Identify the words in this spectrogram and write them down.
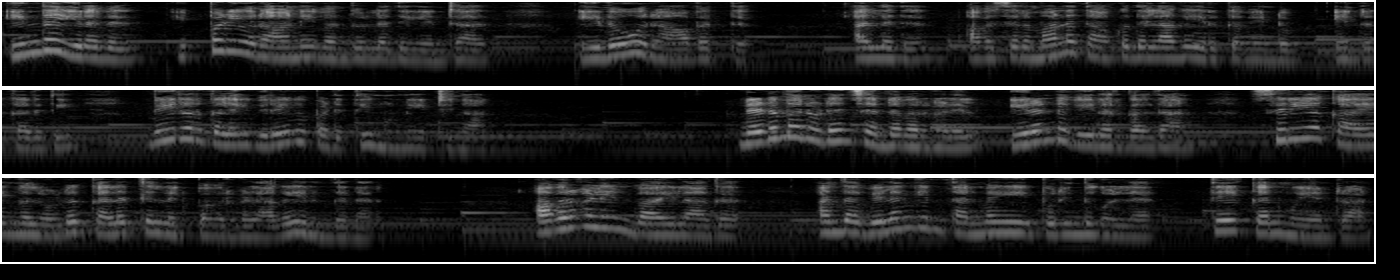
இந்த இரவில் இப்படி ஒரு ஆணை வந்துள்ளது என்றால் ஏதோ ஒரு ஆபத்து அல்லது அவசரமான தாக்குதலாக இருக்க வேண்டும் என்று கருதி வீரர்களை விரைவுபடுத்தி முன்னேற்றினான். நெடுமனுடன் சென்றவர்களில் இரண்டு வீரர்கள் தான் சிறிய காயங்களோடு களத்தில் நிற்பவர்களாக இருந்தனர். அவர்களின் வாயிலாக அந்த விலங்கின் தன்மையை புரிந்து கொள்ள தேக்கன் முயன்றான்.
